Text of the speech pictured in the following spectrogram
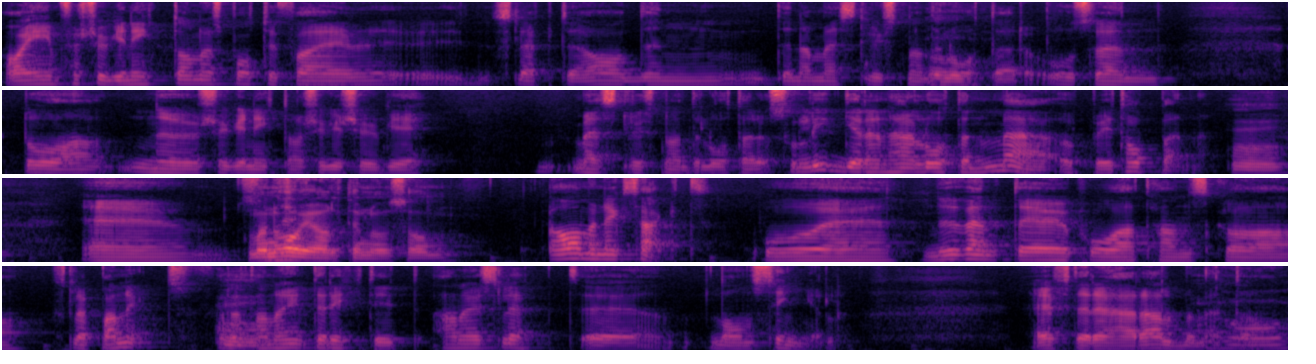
ja inför 2019 när Spotify eh, släppte ja, din, dina mest lyssnade låtar och sen då nu 2019, 2020 mest lyssnade låtar så ligger den här låten med uppe i toppen. Mm. Eh, Man har ju alltid någon sån. Ja men exakt. Och eh, nu väntar jag ju på att han ska släppa nytt. För att han har ju inte riktigt, han har ju släppt eh, någon singel. Efter det här albumet då.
